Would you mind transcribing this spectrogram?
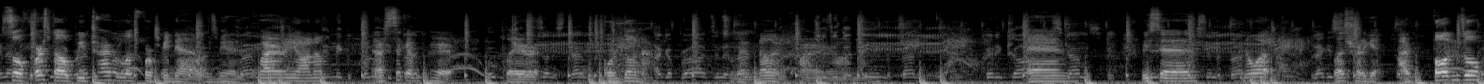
So first up, we tried to look for Pineda. We made an inquiry on him. And our second pair, player, Cordona. So we made another inquiry on him. And we said, you know what? Let's try to get Alfonso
